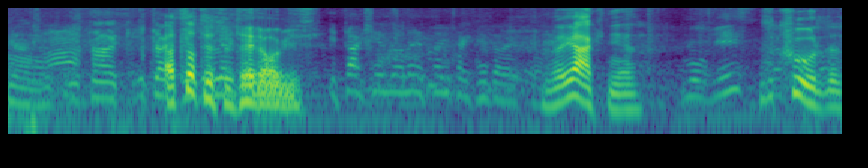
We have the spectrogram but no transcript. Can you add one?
I tak, i tak A co ty dolecą. tutaj robisz? I tak nie dolecą, i tak nie dolecą. No jak nie? Mówisz? No kurde.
